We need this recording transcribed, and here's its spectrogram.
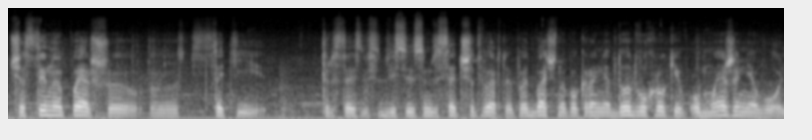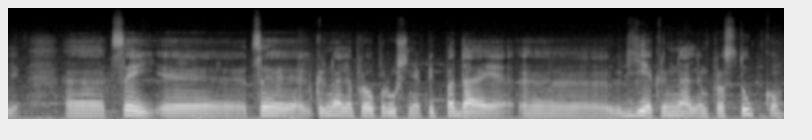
Частиною першої е, статті 284 передбачено покарання до двох років обмеження волі. Е, Цей, е, це кримінальне правопорушення підпадає, е, є кримінальним проступком.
